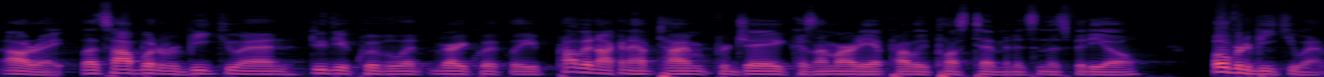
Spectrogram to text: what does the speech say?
All right, let's hop over to BQN, do the equivalent very quickly. Probably not going to have time for J because I'm already at probably plus 10 minutes in this video. Over to BQN.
